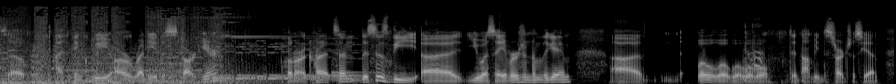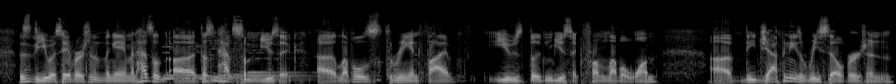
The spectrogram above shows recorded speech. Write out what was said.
so I think we are ready to start here. Put our credits in. This is the uh, USA version of the game. Uh, whoa, whoa, whoa, whoa, whoa! Did not mean to start just yet. This is the USA version of the game. It has a uh, doesn't have some music. Uh, levels three and five use the music from level one. Uh, the Japanese resale version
